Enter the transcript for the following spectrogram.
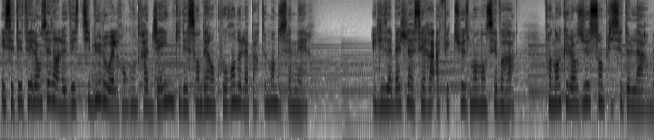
et s'était élancée dans le vestibule où elle rencontra Jane qui descendait en courant de l'appartement de sa mère. Elisabeth la serra affectueusement dans ses bras, pendant que leurs yeux s'emplissaient de larmes.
